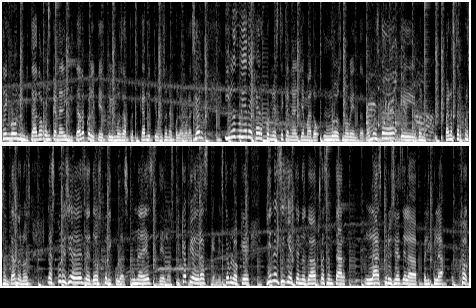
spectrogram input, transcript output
tengo un invitado, un canal invitado con el que estuvimos platicando y tuvimos una colaboración. Y los voy a dejar con este canal llamado Los 90. Vamos a estar, eh, bueno, van a estar presentándonos las curiosidades de dos películas. Una es de Los Picapiedras en este bloque y en el siguiente nos va a presentar las curiosidades de la película Hook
